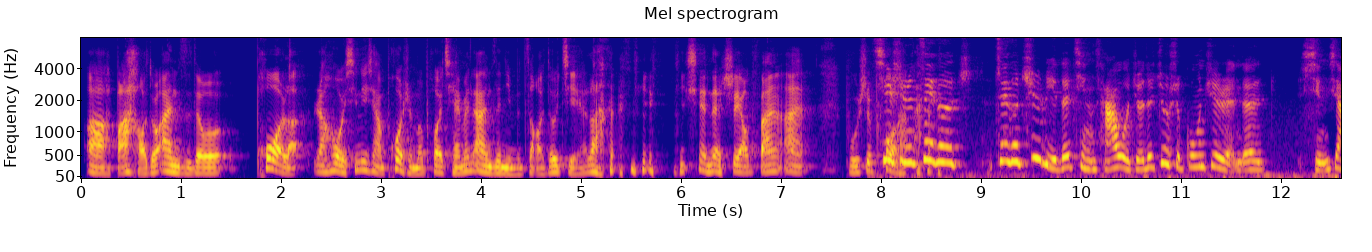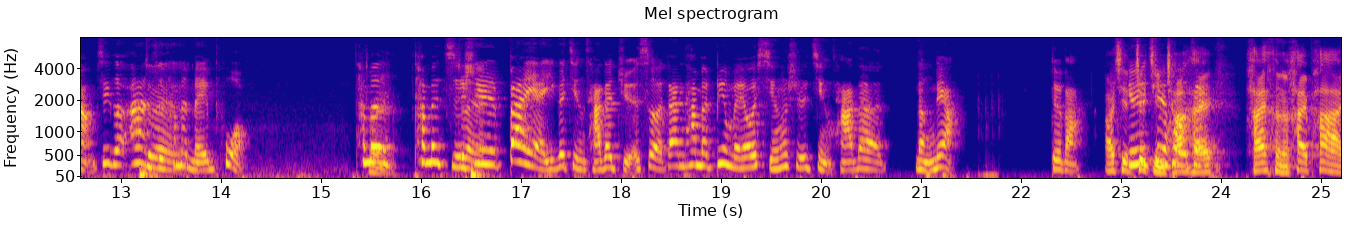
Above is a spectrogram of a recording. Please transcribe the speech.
啊，把好多案子都破了。然后我心里想，破什么破？前面的案子你们早都结了，你你现在是要翻案，不是破。其实这个这个剧里的警察，我觉得就是工具人的形象。这个案子他们没破。他们他们只是扮演一个警察的角色，但他们并没有行使警察的能量，对吧？而且这警察还还很害怕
